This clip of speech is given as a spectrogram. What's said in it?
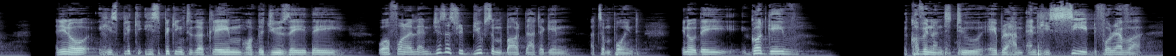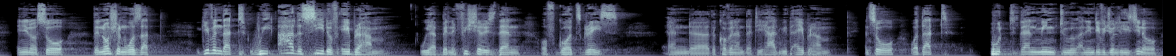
And you know, he's, he's speaking to the claim of the Jews. They, they were fallen. And Jesus rebukes them about that again at some point. You know, they, God gave a covenant to Abraham and his seed forever. And you know, so the notion was that given that we are the seed of Abraham, we are beneficiaries then of God's grace and uh, the covenant that he had with Abraham. And so what that would then mean to an individual is, you know,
